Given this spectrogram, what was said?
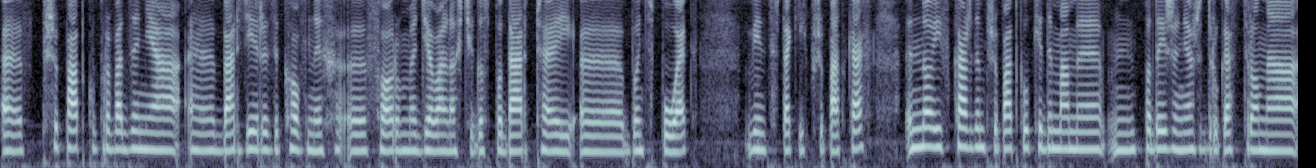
E, w przypadku prowadzenia e, bardziej ryzykownych form działalności gospodarczej bądź spółek, więc w takich przypadkach. No i w każdym przypadku, kiedy mamy mm, podejrzenia, że druga strona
